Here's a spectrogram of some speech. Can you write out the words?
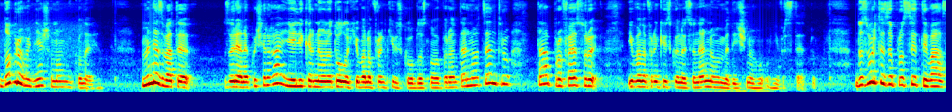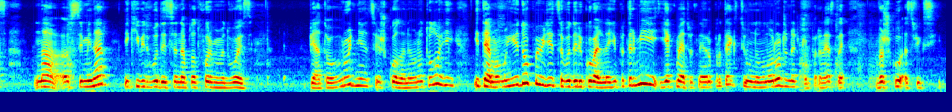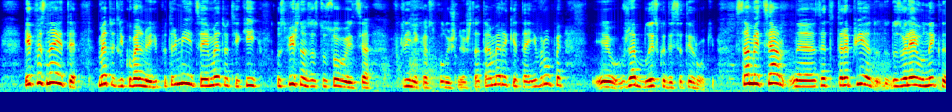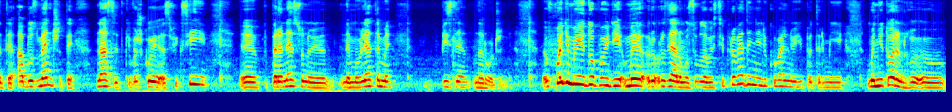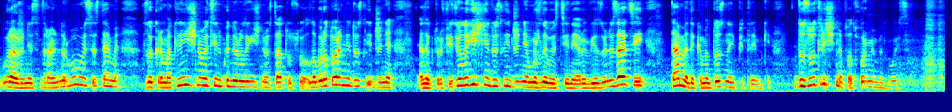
Доброго дня, шановні колеги. Мене звати Зоряна Кочерга, я лікар-неонатолог Івано-Франківського обласного перинатального центру та професор Івано-Франківського національного медичного університету. Дозвольте запросити вас на семінар, який відбудеться на платформі MedVoice 5 грудня. Це школа неонатології. І тема моєї доповіді це буде лікувальна гіпотермія як метод нейропротекції у новонароджених, що перенесли важку асфіксію. Як ви знаєте, метод лікувальної гіпотермії це є метод, який успішно застосовується в клініках Сполучених Штатів Америки та Європи е, вже близько 10 років. Саме ця, е, ця терапія дозволяє уникнути або зменшити наслідки важкої асфіксії, е, перенесеної немовлятами після народження. В ході моєї доповіді ми розглянемо особливості проведення лікувальної гіпотермії, моніторинг е, ураження центральної нервової системи, зокрема клінічну оцінку неврологічного статусу, лабораторні дослідження, електрофізіологічні дослідження, можливості нейровізуалізації та медикаментозної підтримки. До зустрічі на платформі MedVoice.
